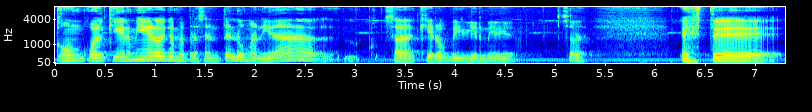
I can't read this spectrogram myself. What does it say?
con cualquier mierda que me presente la humanidad. O sea, quiero vivir mi vida, ¿sabes? Este...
